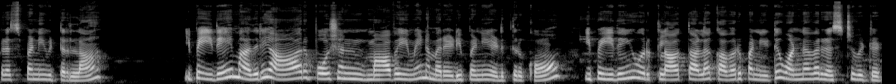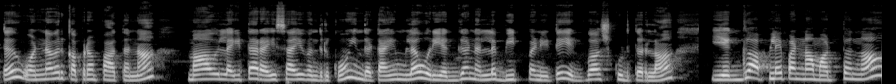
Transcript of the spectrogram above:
ப்ரெஸ் பண்ணி விட்டுடலாம் இப்போ இதே மாதிரி ஆறு போர்ஷன் மாவையுமே நம்ம ரெடி பண்ணி எடுத்திருக்கோம். இப்போ இதையும் ஒரு கிளாத்தால் கவர் பண்ணிவிட்டு ஒன் ஹவர் ரெஸ்ட் விட்டுட்டு ஒன் ஹவருக்கு அப்புறம் பார்த்தோன்னா மாவு லைட்டாக ரைஸ் ஆகி வந்திருக்கும். இந்த டைமில் ஒரு எக்கை நல்லா பீட் பண்ணிவிட்டு எக் வாஷ் கொடுத்துடலாம். எக்கு அப்ளை பண்ணால் மட்டும்தான்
